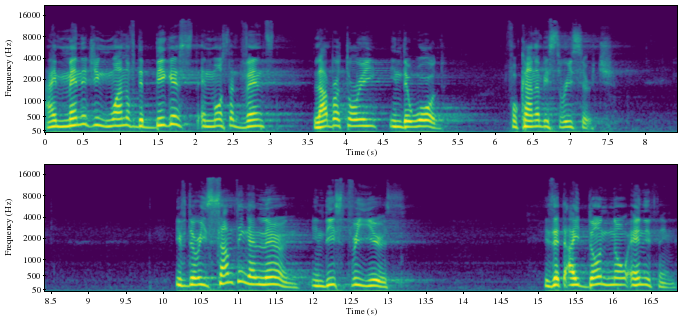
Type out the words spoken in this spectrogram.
I'm managing one of the biggest and most advanced laboratory in the world for cannabis research. If there is something I learned in these three years, is that I don't know anything.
